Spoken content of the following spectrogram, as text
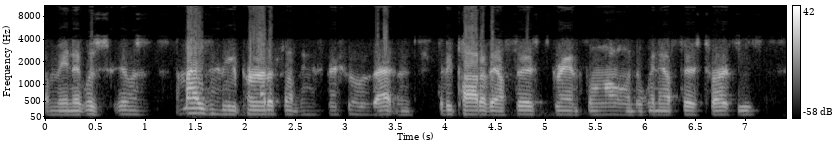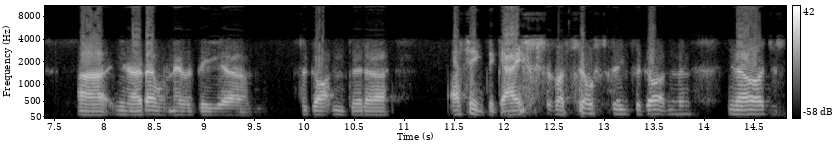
I mean, it was it was amazing to be a part of something as special as that, and to be part of our first grand final and to win our first trophies. Uh, you know, that will never be um, forgotten. But uh, I think the game for myself has been forgotten, and you know, I just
